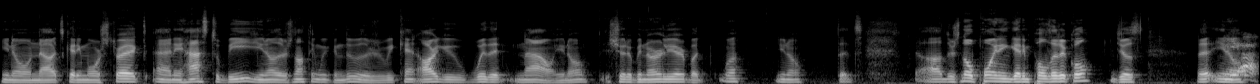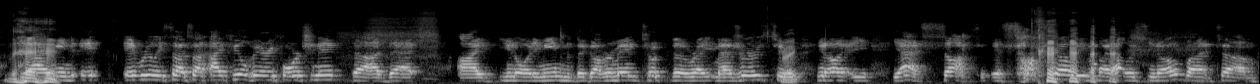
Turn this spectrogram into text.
You know, now it's getting more strict, and it has to be. You know, there's nothing we can do. There's, we can't argue with it now. You know, it should have been earlier, but well, you know, that's uh, there's no point in getting political. Just you know. Yeah, yeah. I mean, it, it really sucks. I, I feel very fortunate uh, that I, you know what I mean. The government took the right measures to, Right. you know, yeah, it sucked. It sucked leaving my house, you know. But um,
